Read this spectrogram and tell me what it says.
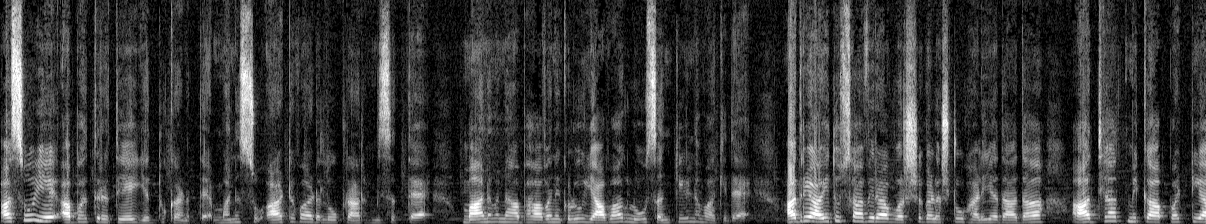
ಅಸೂಯೆ, ಅಭದ್ರತೆ ಎದ್ದು ಕಾಣುತ್ತೆ. ಮನಸ್ಸು ಆಟವಾಡಲು ಪ್ರಾರಂಭಿಸುತ್ತೆ. ಮಾನವನ ಭಾವನೆಗಳು ಯಾವಾಗಲೂ ಸಂಕೀರ್ಣವಾಗಿದೆ. ಆದರೆ ಐದು ಸಾವಿರ ವರ್ಷಗಳಷ್ಟು ಹಳೆಯದಾದ ಆಧ್ಯಾತ್ಮಿಕ ಪಠ್ಯ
